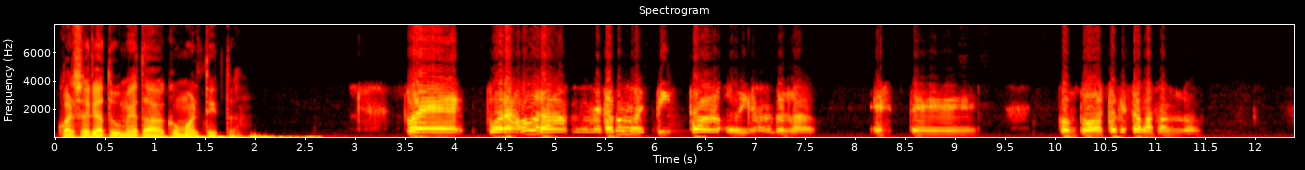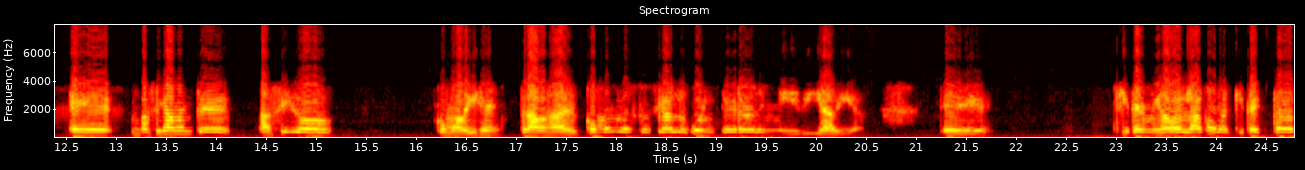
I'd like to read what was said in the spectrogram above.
¿cuál sería tu meta como artista? Pues por ahora, mi meta como artista, o digamos, ¿verdad? Este, con todo esto que está pasando, eh, básicamente ha sido, como dije, trabajar como lo social lo puedo integrar en mi día a día. Eh, si termino, ¿verdad? Como arquitecta,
